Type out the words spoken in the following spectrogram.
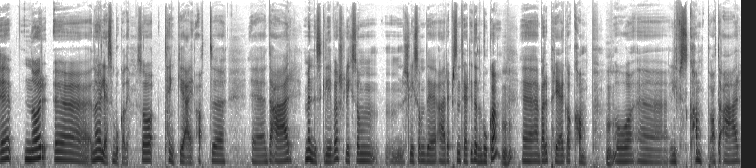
Eh, når, eh, når, jeg leser boka di, så tenker jeg at eh, det er menneskelivet, slik som, slik som, det er representert i denne boka, mm -hmm. bærer preg av kamp mm -hmm. og eh, livskamp. At det er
